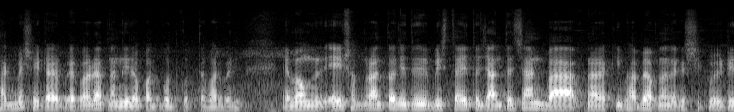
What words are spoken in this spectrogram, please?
থাকবে সেটার ব্যাপারে আপনার নিরাপদ বোধ করতে পারবেন। এবং এই সংক্রান্ত যদি বিস্তারিত জানতে চান বা আপনারা কীভাবে আপনাদেরকে সিকিউরিটি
